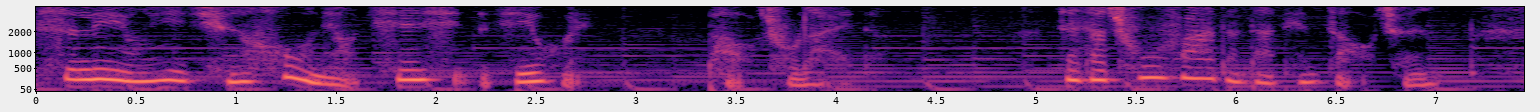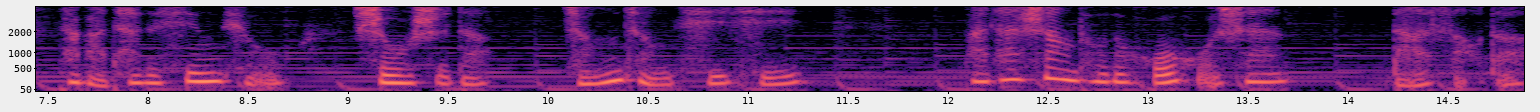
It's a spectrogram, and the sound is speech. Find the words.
是利用一群候鸟迁徙的机会跑出来的。在他出发的那天早晨，他把他的星球收拾得整整齐齐，把他上头的活火山打扫得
